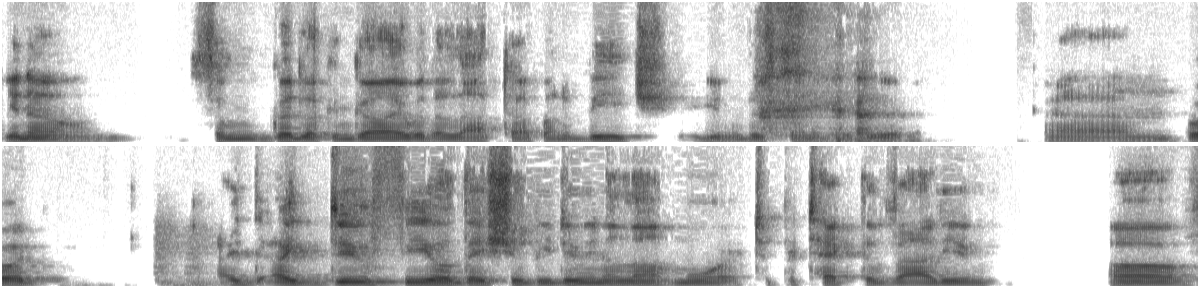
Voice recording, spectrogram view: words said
you know, some good looking guy with a laptop on a beach, you know, this kind of yeah. idea. Um, but I, I do feel they should be doing a lot more to protect the value of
